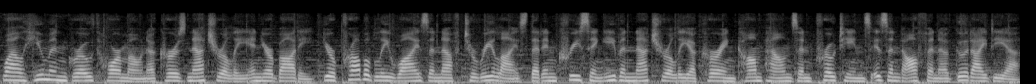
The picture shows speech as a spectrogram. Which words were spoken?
While human growth hormone occurs naturally in your body, you're probably wise enough to realize that increasing even naturally occurring compounds and proteins isn't often a good idea.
